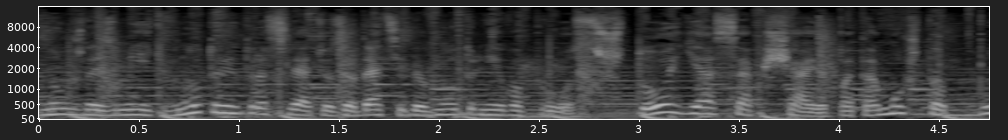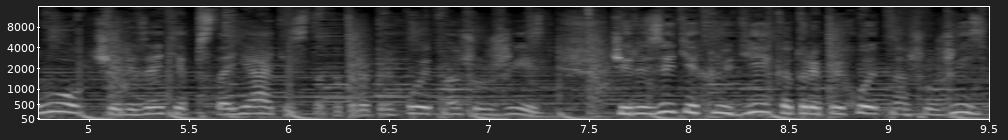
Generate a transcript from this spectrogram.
Нужно изменить внутреннюю трансляцию, задать себе внутренний вопрос, что я сообщаю, потому что Бог через эти обстоятельства, которые приходят в нашу жизнь, через этих людей, которые приходят в нашу жизнь,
